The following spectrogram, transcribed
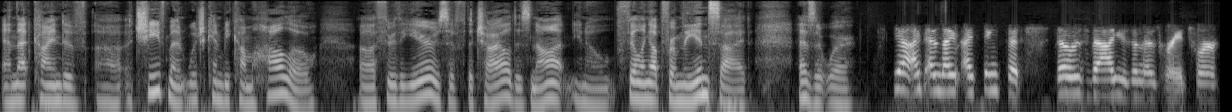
and that kind of uh, achievement, which can become hollow uh, through the years if the child is not, you know, filling up from the inside, as it were. Yeah, I, and I, I think that those values and those grades were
